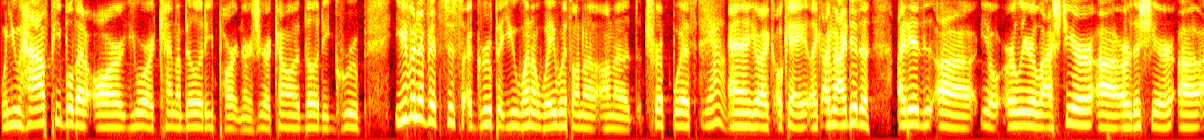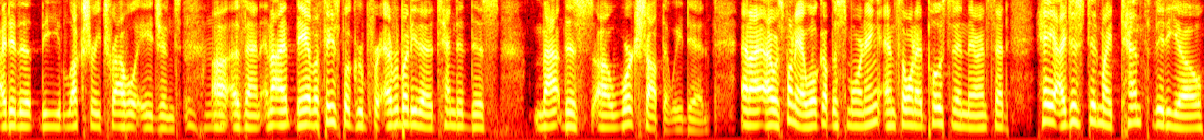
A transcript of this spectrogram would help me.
when you have people that are your accountability partners, your accountability group, even if it's just a group that you went away with on a on a trip with, Yeah. and you're like, okay, like I mean, I did a, I did, uh, you know, earlier last year uh, or this year, uh, I did a, the luxury travel agent Mm-hmm. uh, event, and I they have a Facebook group for everybody that attended this ma- this uh, workshop that we did. And I, I was funny. I woke up this morning and someone had posted in there and said, "Hey, I just did my tenth video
